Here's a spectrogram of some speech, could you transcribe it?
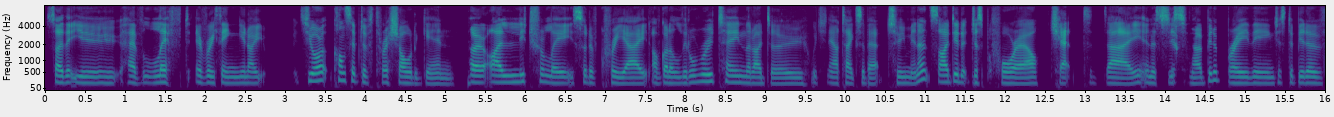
so that you have left everything, you know, it's your concept of threshold again. So I literally sort of create, I've got a little routine that I do, which now takes about two minutes. I did it just before our chat today. And it's just, you know, a bit of breathing, just a bit of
